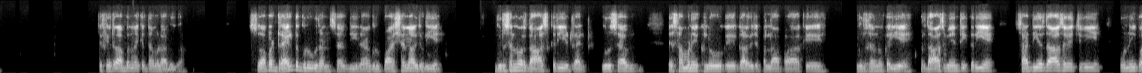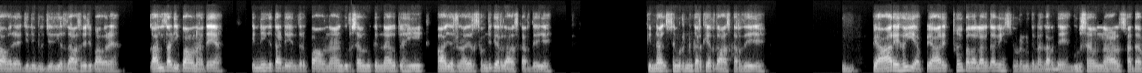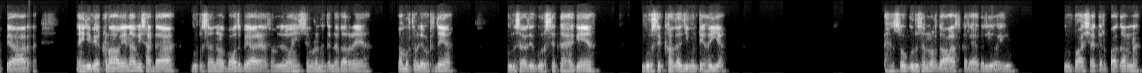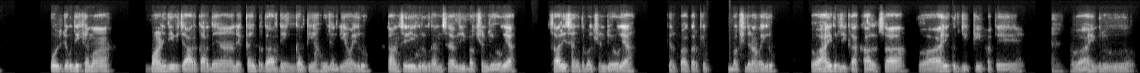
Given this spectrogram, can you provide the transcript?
ਤੇ ਫਿਰ ਰੱਬ ਨਾਲ ਕਿੱਦਾਂ ਮਿਲਾ ਦੂਗਾ ਸੋ ਆਪਾਂ ਡਾਇਰੈਕਟ ਗੁਰੂ ਗ੍ਰੰਥ ਸਾਹਿਬ ਜੀ ਨਾਲ, ਗੁਰੂ ਪਾਤਸ਼ਾਹ ਨਾਲ ਜੁੜੀਏ। ਗੁਰੂ ਸਾਹਿਬ ਨੂੰ ਅਰਦਾਸ ਕਰੀਏ ਡਾਇਰੈਕਟ ਗੁਰੂ ਸਾਹਿਬ ਦੇ ਸਾਹਮਣੇ ਖਲੋ ਕੇ, ਗਲ ਵਿੱਚ ਪੱਲਾ ਪਾ ਕੇ ਗੁਰੂ ਸਾਹਿਬ ਨੂੰ ਕਹੀਏ, ਅਰਦਾਸ ਬੇਨਤੀ ਕਰੀਏ। ਸਾਡੀ ਅਰਦਾਸ ਵਿੱਚ ਵੀ ਉਨੀ ਪਾਵਰ ਹੈ, ਜਿੰਨੀ ਦੂਜੇ ਦੀ ਅਰਦਾਸ ਵਿੱਚ ਪਾਵਰ ਹੈ। ਗੱਲ ਤੁਹਾਡੀ ਭਾਵਨਾ ਤੇ ਆ ਕਿੰਨੀ ਕਿ ਤੁਹਾਡੇ ਅੰਦਰ ਭਾਵਨਾ ਗੁਰੂ ਸਾਹਿਬ ਨੂੰ ਕਿੰਨਾ ਕੁ ਤੁਸੀਂ ਹਾਜ਼ਰ ਨਾਜ਼ਰ ਸਮਝ ਕੇ ਅਰਦਾਸ ਕਰਦੇ ਜੇ? ਕਿੰਨਾ ਸਿਮਰਨ ਕਰਕੇ ਅਰਦਾਸ ਕਰਦੇ ਜੇ? ਪਿਆਰ ਇਹੋ ਹੀ ਆ ਪਿਆਰ ਇੱਥੋਂ ਹੀ ਪਤਾ ਲੱਗਦਾ ਵੀ ਅਸੀਂ ਸਿਮਰਨ ਕਿੰਨਾ ਕਰਦੇ ਆ ਗੁਰੂ ਸਾਹਿਬ ਨਾਲ ਸਾਡਾ ਪਿਆਰ, ਅਸੀਂ ਜੇ ਵੇਖਣਾ ਹੋਵੇ ਨਾ ਵੀ ਸਾਡਾ ਗੁਰੂ ਸਾਹਿਬ ਨਾਲ ਬਹੁਤ ਪਿਆਰ ਹੈ, ਸਮਝ ਲਓ ਅਸੀਂ ਸਿਮਰਨ ਕਿੰਨਾ ਕਰ ਰਹੇ ਆ ਅੰਮ੍ਰਿਤ ਵੇਲੇ ਉੱਠਦੇ ਆ ਗੁਰੂ ਸਾਹਿਬ ਦੇ ਗੁਰਸਿੱਖ ਹੈਗੇ ਆ ਗੁਰਸਿੱਖਾਂ ਦਾ ਜੀਵਨ ਤੇ ਹੋਈ ਆ। ਸੋ ਗੁਰੂ ਸਾਹਿਬ ਨੂੰ ਅਰਦਾਸ ਕਰਿਆ ਕਰੀ ਵਾਹਿਗੁਰੂ। ਗੁਰੂ ਪਾਤਸ਼ਾਹ ਕਿਰਪਾ ਕਰਨ, ਭੁੱਲ ਚੁੱਕ ਦੀ ਖਿਮਾ, ਬਾਣੀ ਦੀ ਵਿਚਾਰ ਕਰਦੇ ਆ, ਅਨੇਕਾਂ ਹੀ ਪ੍ਰਕਾਰ ਦੀਆਂ ਗਲਤੀਆਂ ਹੋ ਜਾਂਦੀਆਂ ਵਾਹਿਗੁਰੂ। ਤਾਂ ਸ੍ਰੀ ਗੁਰੂ ਗ੍ਰੰਥ ਸਾਹਿਬ ਜੀ, ਬਖਸ਼ਣ ਯੋਗ ਆ। ਸਾਰੀ ਸੰਗਤ ਬਖਸ਼ਣ ਯੋਗ ਆ। ਕਿਰਪਾ ਕਰਕੇ ਬਖਸ਼ ਦੇਣਾ ਵਾਹਿਗੁਰੂ। ਵਾਹਿਗੁਰੂ ਜੀ ਕਾ ਖਾਲਸਾ, ਵਾਹਿਗੁਰੂ ਜੀ ਕੀ ਫਤਿਹ। ਵਾਹਿਗੁਰੂ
